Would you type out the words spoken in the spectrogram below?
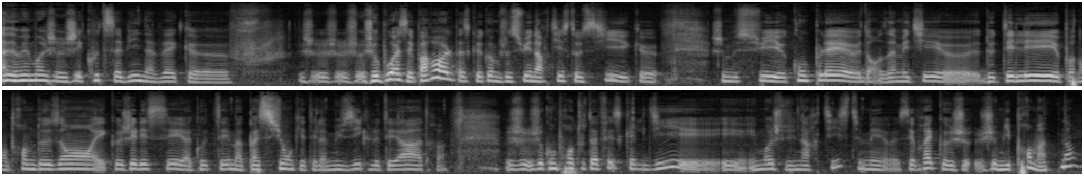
Ah non, mais moi, j'écoute Sabine avec. euh, pff, je, bois ses paroles parce que, comme je suis une artiste aussi et que je me suis complet dans un métier euh, de télé pendant 32 ans et que j'ai laissé à côté ma passion qui était la musique, le théâtre, je, comprends tout à fait ce qu'elle dit. Et, moi, je suis une artiste, mais euh, c'est vrai que je m'y prends maintenant.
